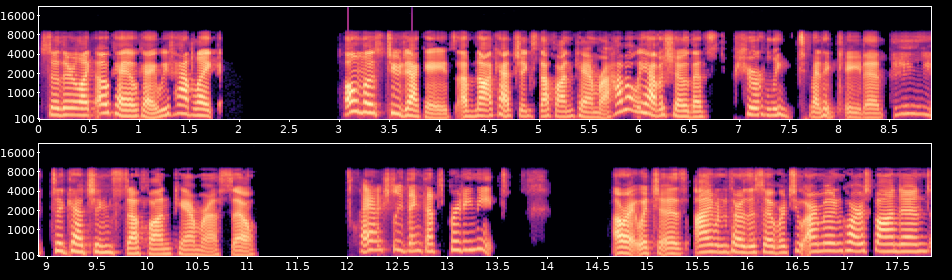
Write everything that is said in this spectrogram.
So they're like, okay, okay, we've had like almost two decades of not catching stuff on camera. How about we have a show that's purely dedicated to catching stuff on camera? So I actually think that's pretty neat. All right, witches, I'm going to throw this over to our moon correspondent.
